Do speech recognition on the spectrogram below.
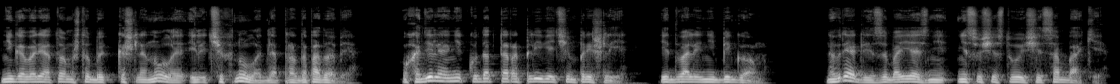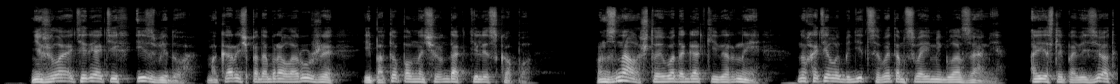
не говоря о том, чтобы кашлянула или чихнула для правдоподобия. Уходили они куда торопливее, чем пришли, едва ли не бегом. Но вряд ли из-за боязни несуществующей собаки. Не желая терять их из виду, Макарыч подобрал оружие и потопал на чердак к телескопу. Он знал, что его догадки верны, но хотел убедиться в этом своими глазами. А если повезет,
